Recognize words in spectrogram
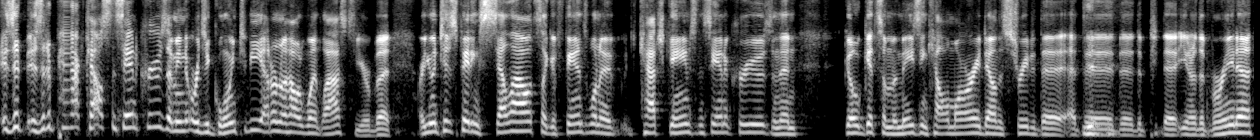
is it is it a packed house in Santa Cruz? I mean, or is it going to be? I don't know how it went last year, but are you anticipating sellouts? Like if fans want to catch games in Santa Cruz and then go get some amazing calamari down the street at the at the yeah. the, the, the, you know the marina.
